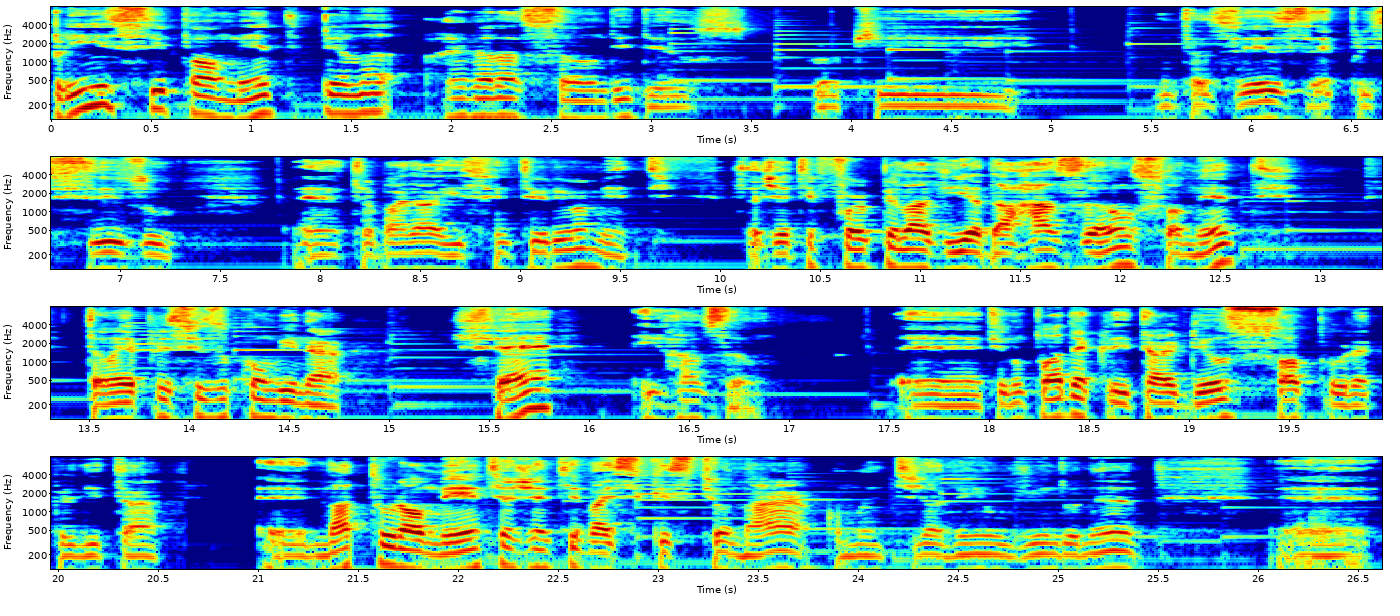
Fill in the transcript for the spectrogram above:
principalmente pela revelação de Deus, porque muitas vezes é preciso é, trabalhar isso interiormente. Se a gente for pela via da razão somente, então é preciso combinar fé e razão. É, a gente não pode acreditar em Deus só por acreditar. É, naturalmente a gente vai se questionar, como a gente já vem ouvindo, né? É,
